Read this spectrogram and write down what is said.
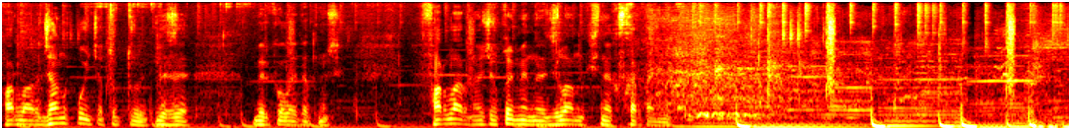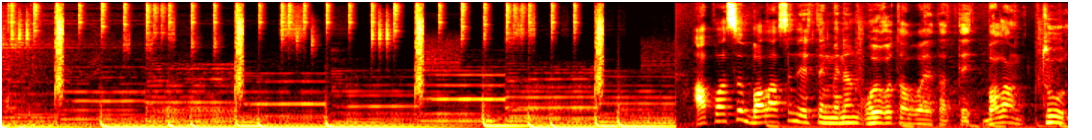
фарлары жанык боюнча туруптур десе берки боло айтат фарларын өчүрүп кой мен жыланды кичине кыскартайын дейт апасы баласын эртең менен ойгото албай атат дейт. Балам тур.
